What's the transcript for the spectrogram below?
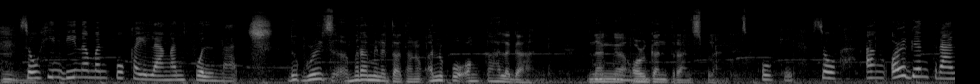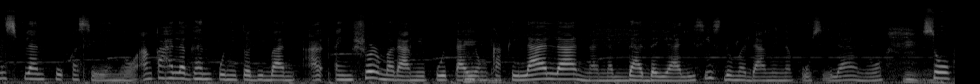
Mm. So, hindi naman po kailangan full match. Doc Grace, marami nagtatanong, ano po ang kahalagahan ng uh, organ transplant? Okay. So, ang organ transplant po kasi, no, ang kahalagahan po nito, di ba, I'm sure marami po tayong Mm. kakilala na nagdadialysis, dumadami na po sila, no? Mm. So,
